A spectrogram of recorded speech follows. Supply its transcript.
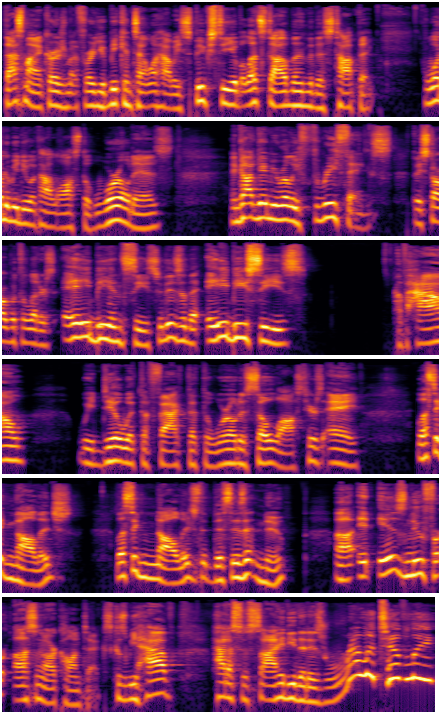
That's my encouragement for you. Be content with how he speaks to you, but let's dive into this topic. What do we do with how lost the world is? And God gave me really three things. They start with the letters A, B, and C. So these are the ABCs of how we deal with the fact that the world is so lost. Here's A. Let's acknowledge, let's acknowledge that this isn't new. Uh, it is new for us in our context because we have had a society that is relatively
